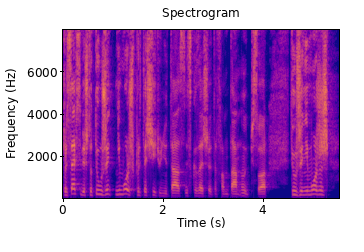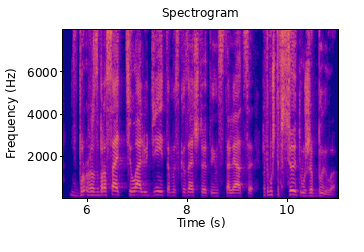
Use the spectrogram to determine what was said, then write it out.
Представь себе, что ты уже не можешь притащить унитаз и сказать, что это фонтан, ну, писсуар. Ты уже не можешь разбросать тела людей там и сказать, что это инсталляция, потому что все это уже было.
